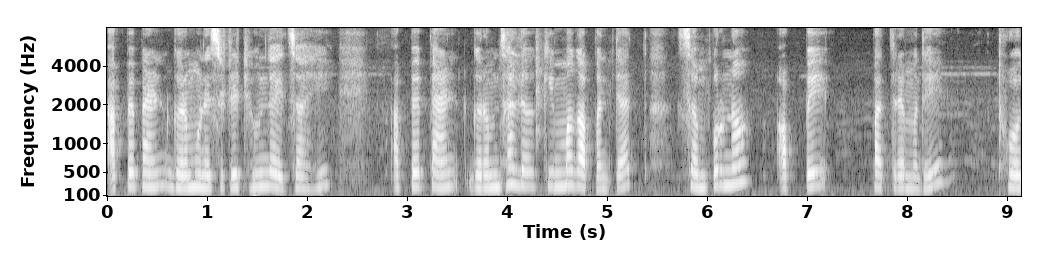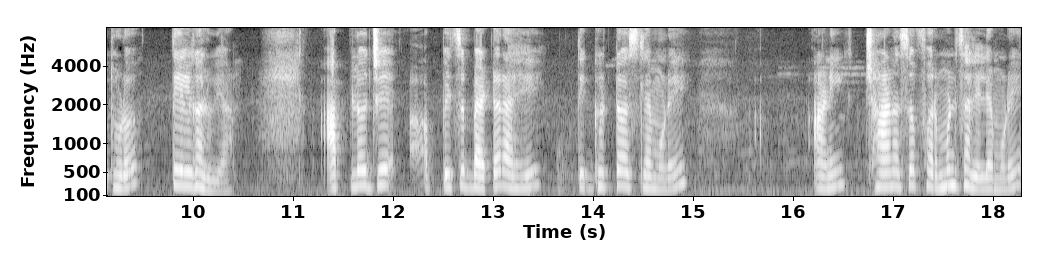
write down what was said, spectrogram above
अप्पे पॅन गरम होण्यासाठी ठेवून द्यायचं आहे. अप्पे पॅन गरम झालं की मग आपण त्यात संपूर्ण अप्पे पात्र्यामध्ये थोडं थोडं तेल घालूया. आपलं जे अप्पेचं बॅटर आहे ते घट्ट असल्यामुळे आणि छान असं फर्मंट झालेल्यामुळे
